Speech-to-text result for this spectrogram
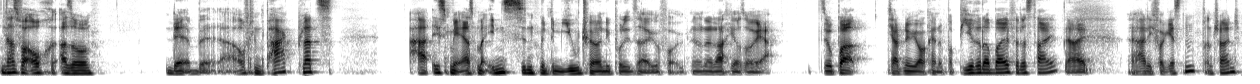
das war auch, also der, auf dem Parkplatz ist mir erstmal instant mit dem U-Turn die Polizei gefolgt. Ne? Und da dachte ich auch so, ja, super. Ich habe nämlich auch keine Papiere dabei für das Teil. Nein. Äh, hatte ich vergessen, anscheinend.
